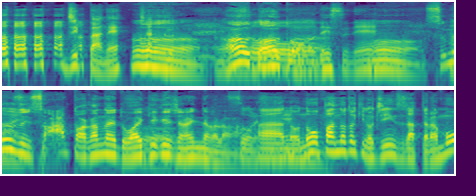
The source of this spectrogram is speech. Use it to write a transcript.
ジッパーね、うん、アウトアウト。そうですね。うん、スムーズにさーっと上がんないと YKK じゃないんだから、そうですね。あのノーパンの時のジーンズだったらもう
